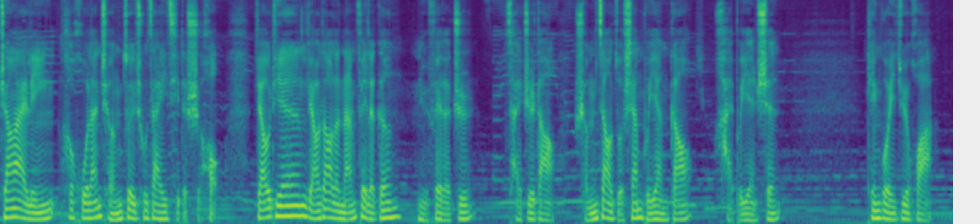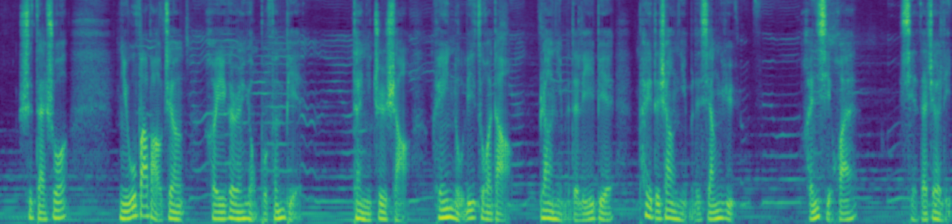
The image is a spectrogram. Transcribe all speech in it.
张爱玲和胡兰成最初在一起的时候，聊天聊到了男废了根，女废了枝，才知道什么叫做山不厌高，海不厌深。听过一句话，是在说，你无法保证和一个人永不分别，但你至少可以努力做到，让你们的离别配得上你们的相遇。很喜欢，写在这里。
